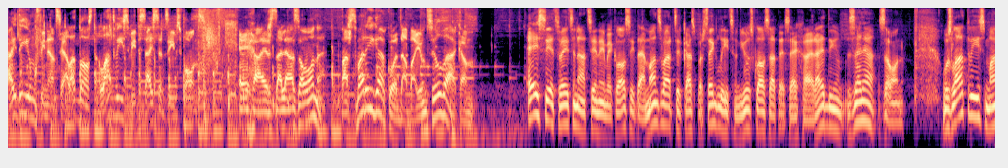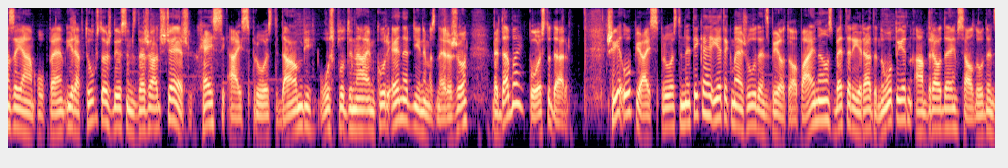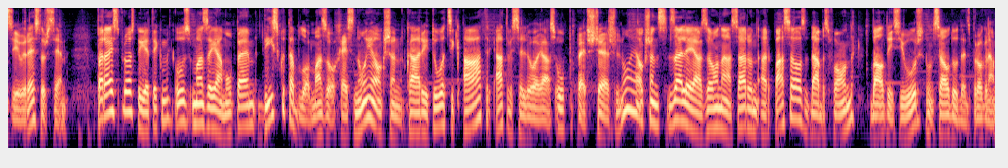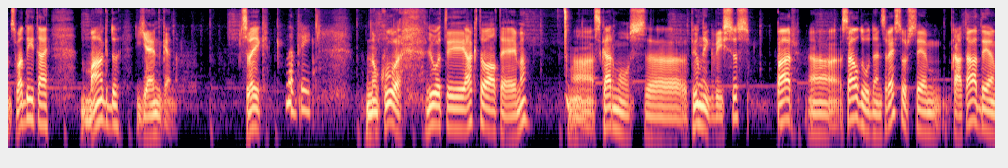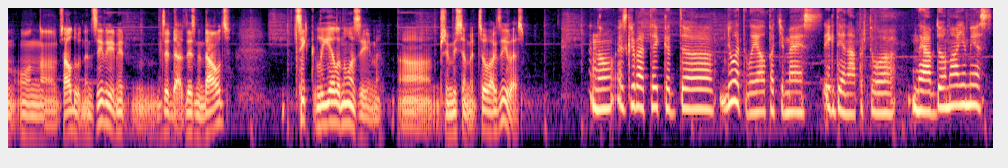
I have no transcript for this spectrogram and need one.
Raidījumu finansiāli atbalsta Latvijas vidas aizsardzības fonds. EHR zaļā zona par svarīgāko dabai un cilvēkam. Esiet sveicināti, cienījamie klausītāji. Mans vārds ir Kaspars Eglīts, un jūs klausāties EHR raidījumu Zaļā zona. Uz Latvijas mazajām upēm ir ap 1200 dažādu šķēršļu, hesi, aizsprosti, dambi, uzpludinājumi, kuri enerģiju nemaz neražo, bet dabai postu dara. Šie upju aizsprosti ne tikai ietekmējuši ūdens biotopu ainavas, bet arī rada nopietnu apdraudējumu saldūdens dzīvi resursiem. Par aizsprostu ietekmi uz mazajām upēm, diskutablo mazo hesu nojaukšanu, kā arī to, cik ātri atvesaļojās upe pēc šķēršļu nojaukšanas, zaļajā zonā saruna ar Pasaules dabas fonda, Baltijas jūras un saldūdens programmas vadītāju Magdu Jengenu. Sveiki! Labrīt! Nu, ko, ļoti aktuāla tēma. Skar mūs pilnīgi visus par uh, saldūdens resursiem kā tādiem un uh, saldūdens zivīm ir dzirdēts diezgan daudz. Cik liela nozīme uh, šim visam ir cilvēku dzīvēm? Nu, es gribētu teikt, ka ļoti liela pat ja mēs ikdienā par to neapdomājamies.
